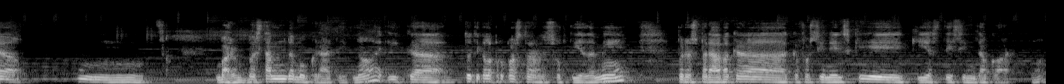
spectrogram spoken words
mm, bueno, bastant democràtic, no? I que, tot i que la proposta sortia de mi, però esperava que, que fossin ells qui, qui estessin d'acord, no?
